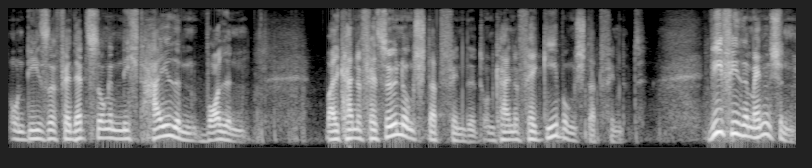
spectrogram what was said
und diese Verletzungen nicht heilen wollen, weil keine Versöhnung stattfindet und keine Vergebung stattfindet. Wie viele Menschen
